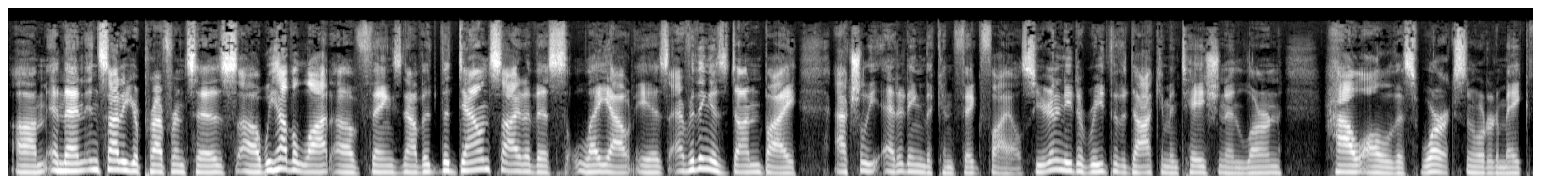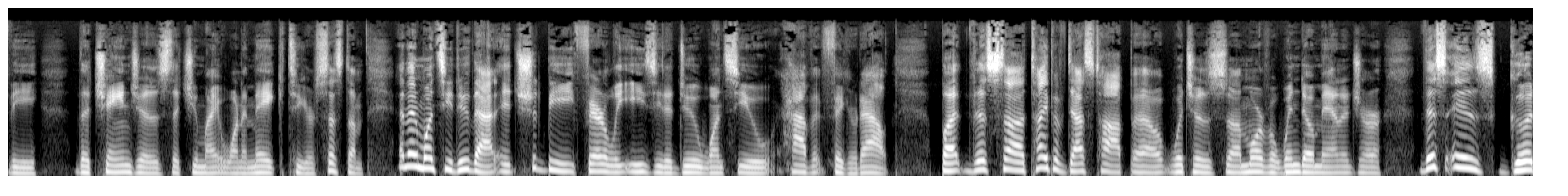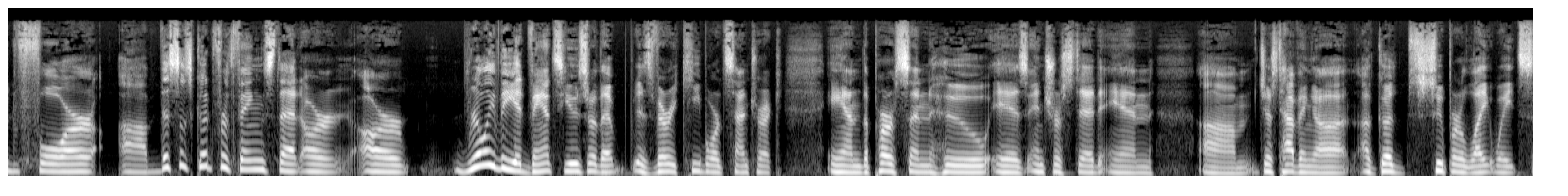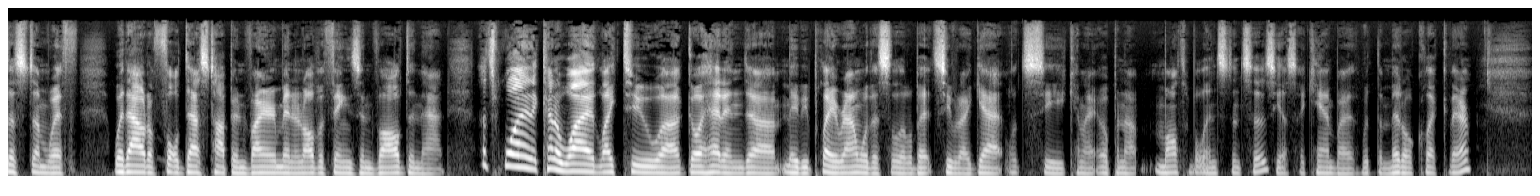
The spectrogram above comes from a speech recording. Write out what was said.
Um, and then inside of your preferences, uh, we have a lot of things. Now, the, the downside of this layout is everything is done by actually editing the config file. So you're going to need to read through the documentation and learn how all of this works in order to make the the changes that you might want to make to your system. And then once you do that, it should be fairly easy to do once you have it figured out. But this uh, type of desktop, uh, which is uh, more of a window manager, this is good for uh, this is good for things that are are really the advanced user that is very keyboard centric, and the person who is interested in um, just having a, a good super lightweight system with without a full desktop environment and all the things involved in that. That's why kind of why I'd like to uh, go ahead and uh, maybe play around with this a little bit, see what I get. Let's see, can I open up multiple instances? Yes, I can by with the middle click there.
